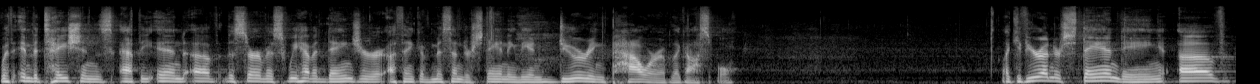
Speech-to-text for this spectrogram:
with invitations at the end of the service, we have a danger, I think, of misunderstanding the enduring power of the gospel. Like, if your understanding of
